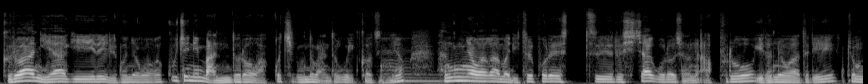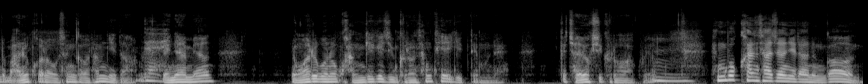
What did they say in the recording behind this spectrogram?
그러한 이야기를 일본 영화가 꾸준히 만들어 왔고 지금도 만들고 있거든요. 음. 한국 영화가 아마 리틀 포레스트를 시작으로 저는 앞으로 이런 영화들이 좀 더 많을 거라고 생각을 합니다. 네. 왜냐하면 영화를 보는 관객이 지금 그런 상태이기 때문에. 그러니까 저 역시 그러하고요. 음. 행복한 사전이라는 건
